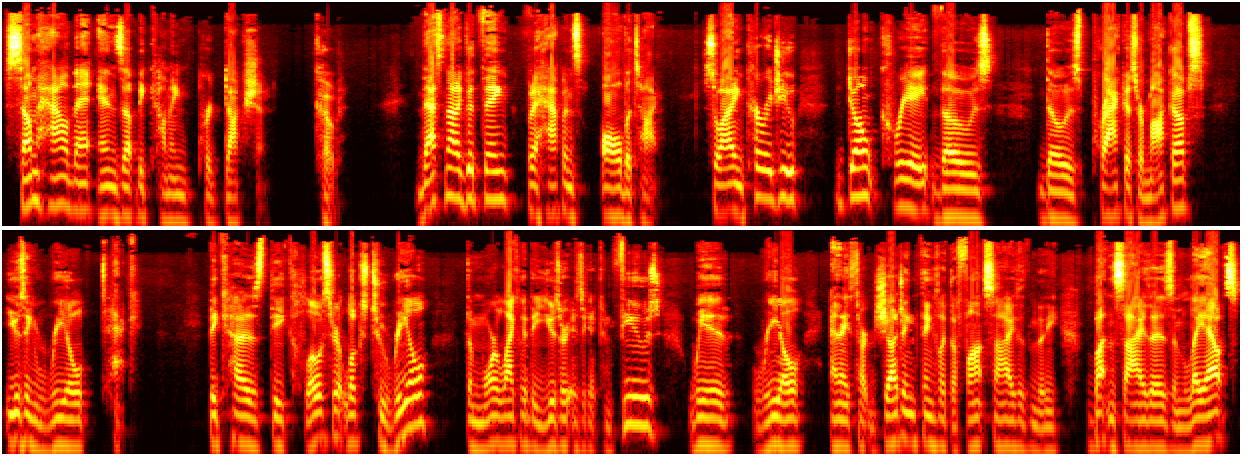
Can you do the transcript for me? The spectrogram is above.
Somehow that ends up becoming production code. That's not a good thing, but it happens all the time. So I encourage you, don't create those, those practice or mock-ups using real tech. Because the closer it looks to real, the more likely the user is to get confused with real and they start judging things like the font sizes and the button sizes and layouts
